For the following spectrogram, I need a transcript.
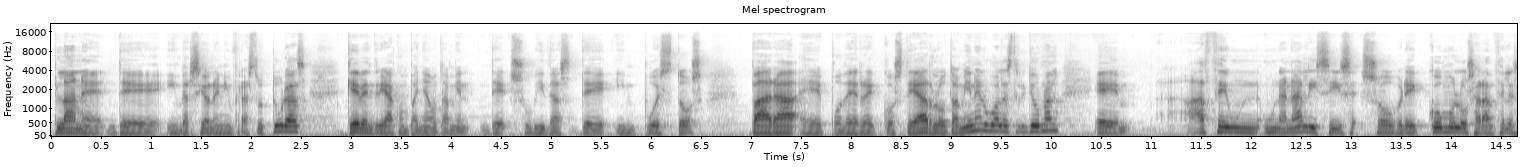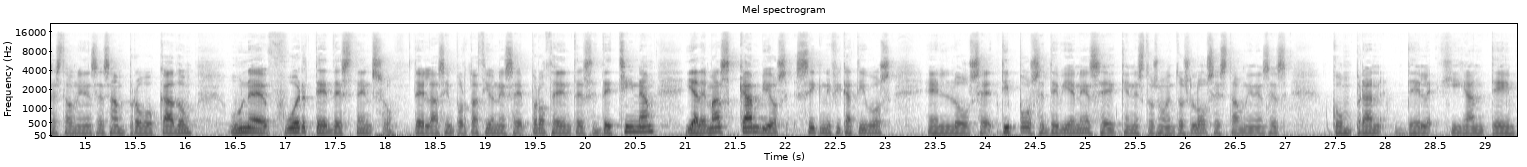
plan de inversión en infraestructuras que vendría acompañado también de subidas de impuestos para poder costearlo. También el Wall Street Journal hace un, análisis sobre cómo los aranceles estadounidenses han provocado un eh, fuerte descenso de las importaciones eh, procedentes de China y además cambios significativos en los eh, tipos de bienes que en estos momentos los estadounidenses compran del gigante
